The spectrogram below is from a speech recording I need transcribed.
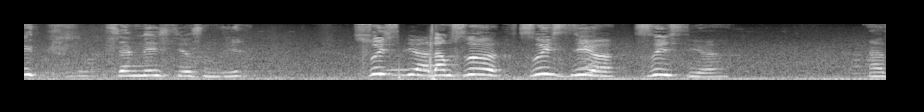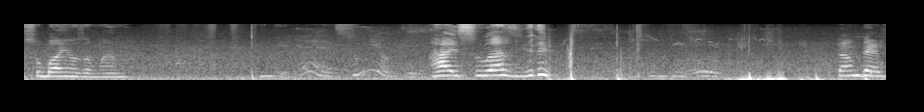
Sen ne istiyorsun diye. Su istiyor adam su. Su istiyor. Su istiyor. Ha su banyo zamanı. Evet, su mu yok diyor. Hay su var diyor. Tam derdi.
